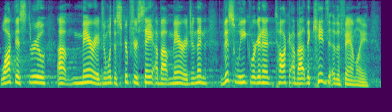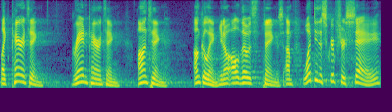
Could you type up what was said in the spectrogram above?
walked us through uh, marriage and what the scriptures say about marriage. And then this week, we're going to talk about the kids of the family, like parenting, grandparenting, aunting. Uncling, you know, all those things. Um, what do the scriptures say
